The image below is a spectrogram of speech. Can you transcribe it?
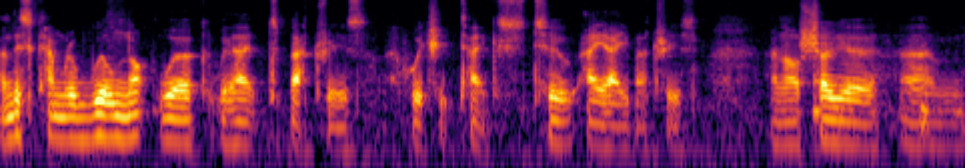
And this camera will not work without batteries of which it takes two AA batteries. And I'll show you um,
